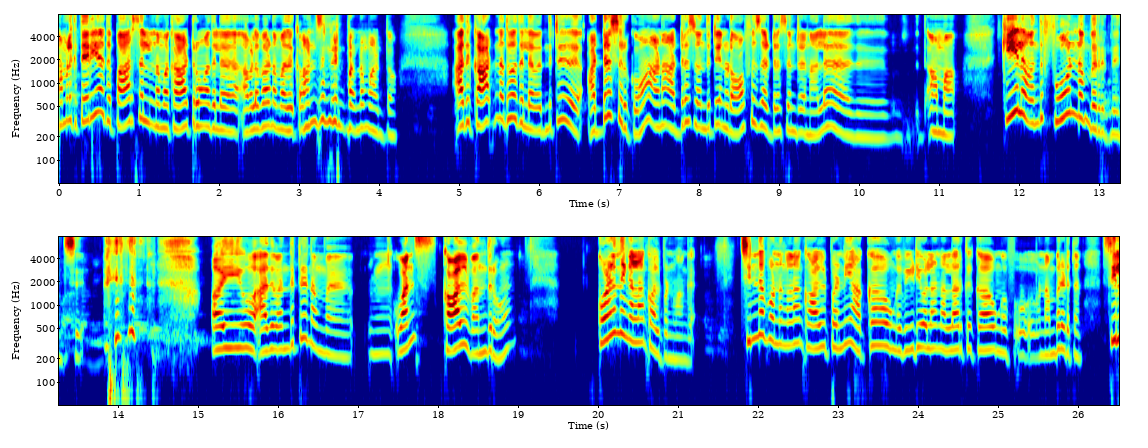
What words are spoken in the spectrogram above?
நம்மளுக்கு தெரியாது பார்சல் நம்ம காட்டுறோம் அதில் அவ்வளவா நம்ம அதை கான்சென்ட்ரேட் பண்ண மாட்டோம். அது காட்டினதும் அதில் வந்துட்டு அட்ரஸ் இருக்கும். ஆனால் அட்ரஸ் வந்துட்டு என்னோட ஆஃபீஸ் அட்ரஸ்ன்றனால அது ஆமாம் கீழே வந்து ஃபோன் நம்பர் இருந்துச்சு. ஐயோ அது வந்துட்டு நம்ம ஒன்ஸ் கால் வந்துடும் குழந்தைங்கள்லாம் கால் பண்ணுவாங்க. சின்ன பொண்ணுங்கள்லாம் கால் பண்ணி அக்கா உங்கள் வீடியோலாம் நல்லா இருக்குக்கா உங்கள் நம்பர் எடுத்தேன். சில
